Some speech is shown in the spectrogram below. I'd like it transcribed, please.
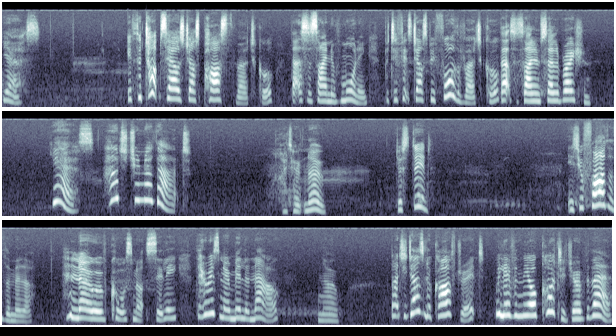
Yes. If the top sail's just past the vertical, that's a sign of mourning. But if it's just before the vertical, That's a sign of celebration. yes. How did you know that? I don't know. Just did. Is your father the miller? No, of course not, silly. There is no miller now. No. But he does look after it. We live in the old cottage over there.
